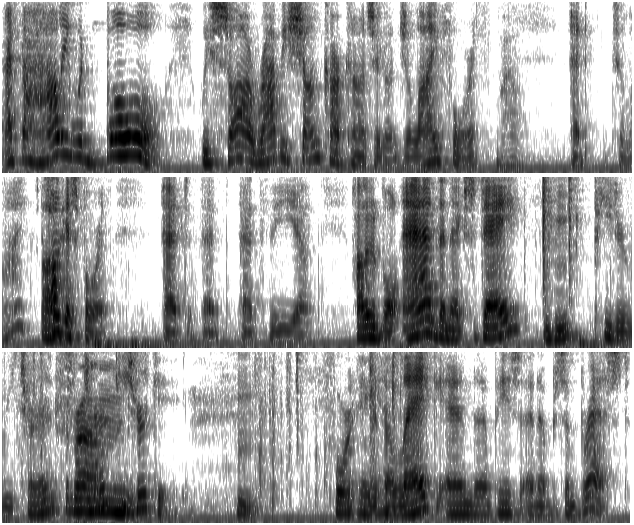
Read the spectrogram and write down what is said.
at the Hollywood Bowl. We saw a Ravi Shankar concert on July 4th Wow. at July August 4th at at at the uh, Hollywood Bowl and the next day Peter returned from, From Turkey, Turkey. Four with a leg and a piece and a, some breast.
